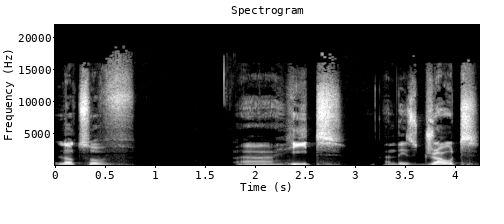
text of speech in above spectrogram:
lots of uh, heat and there's drought,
